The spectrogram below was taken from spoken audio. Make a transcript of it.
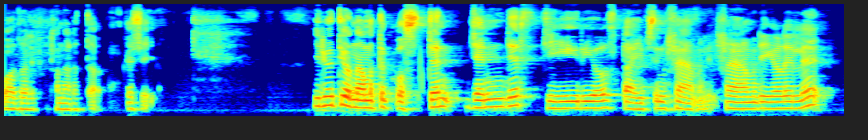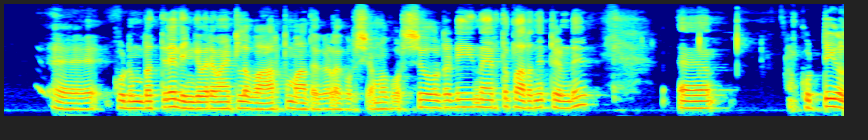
ബോധവൽക്കരണം നടത്തുക ഒക്കെ ചെയ്യുക. ഇരുപത്തി ഒന്നാമത്തെ question gender stereotypes in family ഫാമിലികളിലെ കുടുംബത്തിലെ ലിംഗപരമായിട്ടുള്ള വാർപ്പ് മാതൃകകളെ കുറിച്ച്. നമ്മൾ കുറച്ച് ഓൾറെഡി നേരത്തെ പറഞ്ഞിട്ടുണ്ട്. കുട്ടികൾ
